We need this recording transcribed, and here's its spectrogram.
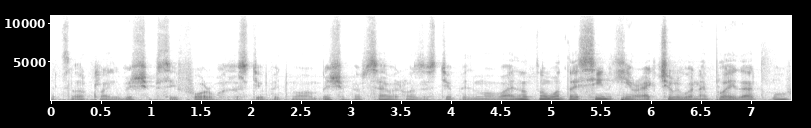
It looked like bishop c4 was a stupid move. Bishop f7 was a stupid move. I don't know what I seen here actually when I played that move.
